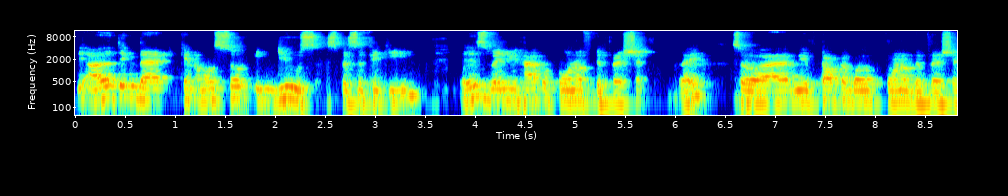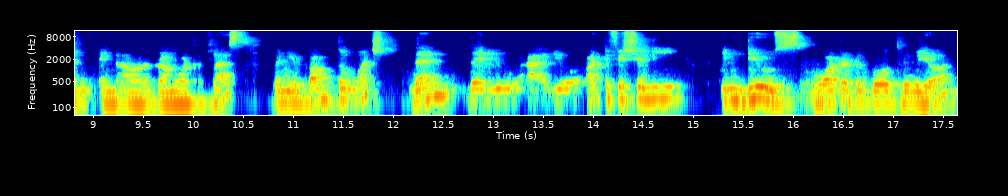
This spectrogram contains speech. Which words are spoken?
The other thing that can also induce specific yield is when you have a cone of depression, right? So uh, we've talked about cone of depression in our groundwater class. When you pump too much, then, then you, uh, you artificially induce water to go through your.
